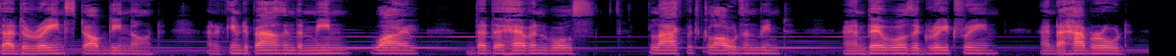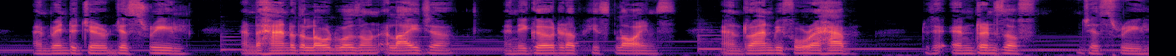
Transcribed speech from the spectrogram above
that the rain stop thee not. And it came to pass in the meanwhile that the heaven was black with clouds and wind, and there was a great rain. And Ahab rode and went to Jezreel, and the hand of the Lord was on Elijah, and he girded up his loins and ran before Ahab to the entrance of Jezreel.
